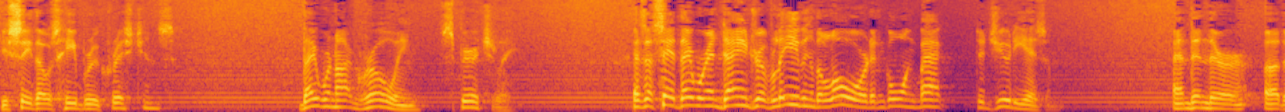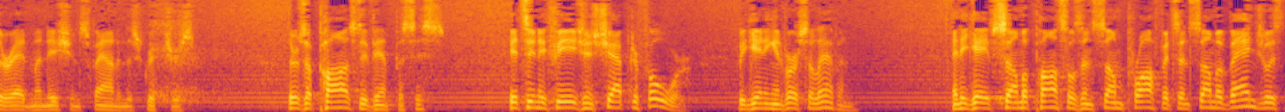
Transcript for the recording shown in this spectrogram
You see those Hebrew Christians? They were not growing spiritually. As I said, they were in danger of leaving the Lord and going back to Judaism. And then there are other admonitions found in the Scriptures. There's a positive emphasis. It's in Ephesians chapter 4, beginning in verse 11. And he gave some apostles and some prophets and some evangelists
